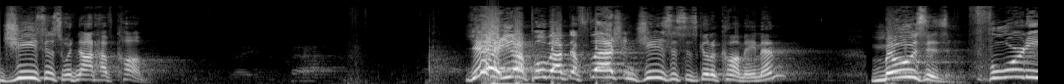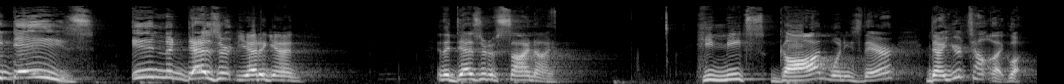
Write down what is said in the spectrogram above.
Jesus would not have come. Yeah, you gotta pull back the flesh and Jesus is gonna come. Amen? Moses, 40 days in the desert yet again. In the desert of Sinai. He meets God when he's there. Now you're telling, like, look,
